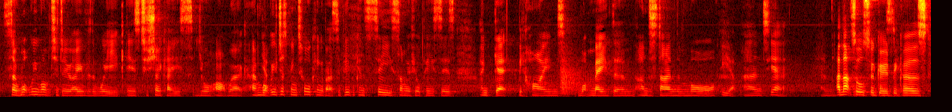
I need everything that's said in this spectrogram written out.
So what we want to do over the week is to showcase your artwork and what yep. we've just been talking about so people can see some of your pieces and get behind what made them, understand them more. Yeah. And yeah, and, and that's also good because,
